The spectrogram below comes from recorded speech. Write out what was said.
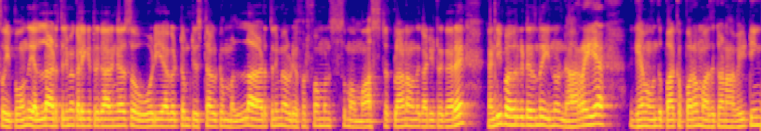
ஸோ இப்போ வந்து எல்லா இடத்துலையுமே கலக்கிட்டு இருக்காருங்க. ஸோ ஓடி ஆகட்டும் டெஸ்ட் ஆகட்டும் எல்லா இடத்துலையுமே அவருடைய பர்ஃபார்மன்ஸ் மாஸ்டர் பிளானை வந்து காட்டிகிட்ருக்காரு கண்டிப்பாக அவர்கிட்ட இருந்து இன்னும் நிறைய கேமை வந்து பார்க்க போகிறோம் அதுக்கான வெயிட்டிங்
